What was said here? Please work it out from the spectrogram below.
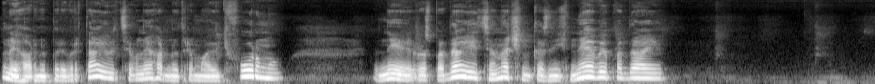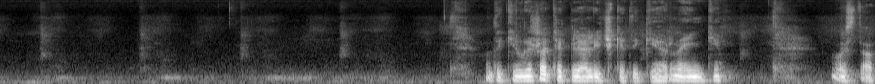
Вони гарно перевертаються, вони гарно тримають форму, не розпадаються, начинка з них не випадає. Такі лежать, як лялечки, такі гарненькі. Ось так.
